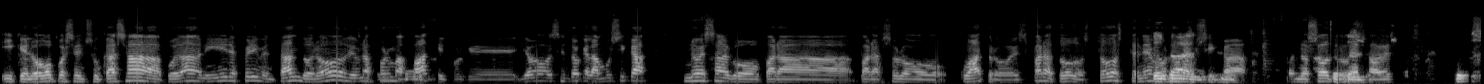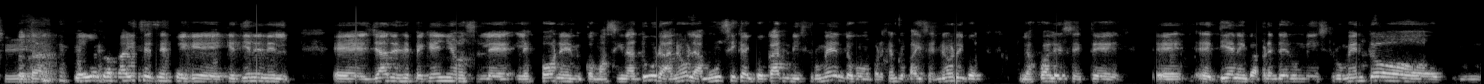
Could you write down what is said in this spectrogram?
y que luego pues en su casa puedan ir experimentando, ¿no? De una forma fácil, porque yo siento que la música no es algo para, para solo cuatro, es para todos. Todos tenemos la música con nosotros, ¿sabes? Total. Y hay otros países este, que, tienen el, eh, ya desde pequeños les ponen como asignatura, ¿no? La música y tocar un instrumento, como por ejemplo países nórdicos, los cuales este, eh, eh, tienen que aprender un instrumento mm,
